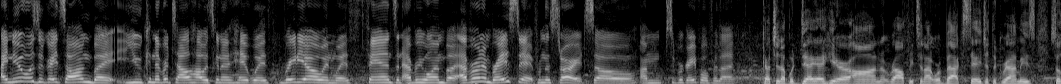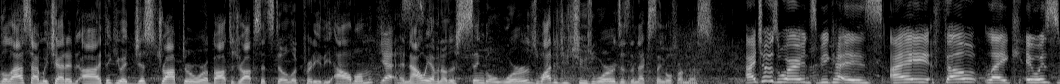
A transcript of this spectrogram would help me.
I knew it was a great song, but you can never tell how it's gonna hit with radio and with fans and everyone. But everyone embraced it from the start, so I'm super grateful for that. Catching up with Daya here on Ralphie tonight. We're backstage at the Grammys. So the last time we chatted, uh, I think you had just dropped or were about to drop "Sit Still, Look Pretty," the album. Yes. And now we have another single, "Words." Why did you choose "Words" as the next single from this? I chose words because I felt like it was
